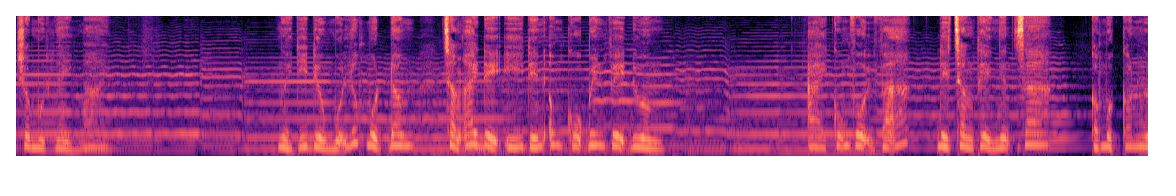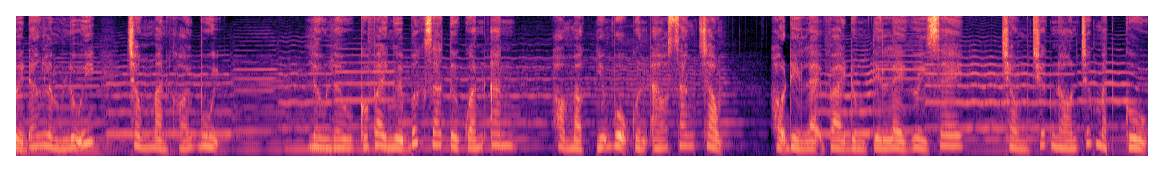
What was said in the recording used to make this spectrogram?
cho một ngày mai. Người đi đường mỗi lúc một đông, chẳng ai để ý đến ông cụ bên vệ đường. Ai cũng vội vã để chẳng thể nhận ra có một con người đang lầm lũi trong màn khói bụi. Lâu lâu có vài người bước ra từ quán ăn, họ mặc những bộ quần áo sang trọng, họ để lại vài đồng tiền lẻ gửi xe trong chiếc nón trước mặt cụ.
